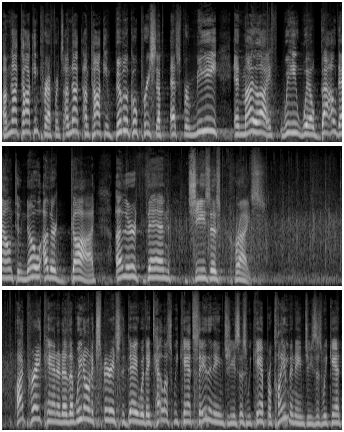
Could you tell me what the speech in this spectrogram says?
I'm not talking preference. I'm not, I'm talking biblical precept. As for me and my life, we will bow down to no other God other than Jesus Christ. I pray, Canada, that we don't experience the day where they tell us we can't say the name Jesus, we can't proclaim the name Jesus, we can't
